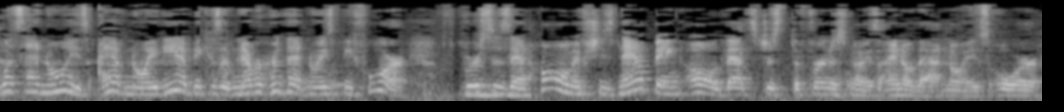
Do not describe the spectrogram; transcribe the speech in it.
What's that noise? I have no idea because I've never heard that noise before. Versus at home, if she's napping, oh, that's just the furnace noise. I know that noise. Or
